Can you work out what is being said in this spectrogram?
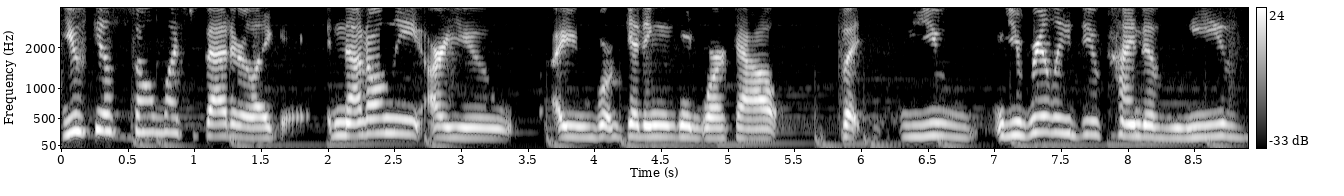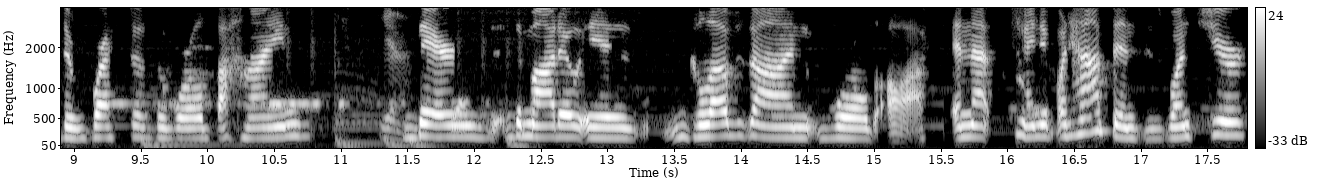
you feel so much better. Like not only are you are you getting a good workout, but you you really do kind of leave the rest of the world behind. yeah, There's the motto is gloves on, world off, and that's kind of what happens. Is once you're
